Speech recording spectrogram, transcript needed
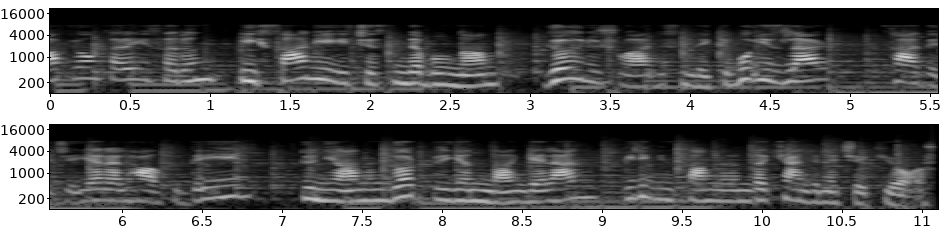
Afyonkarahisar'ın İhsaniye ilçesinde bulunan Göynüş Vadisi'ndeki bu izler sadece yerel halkı değil, dünyanın dört bir yanından gelen bilim insanlarını da kendine çekiyor.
